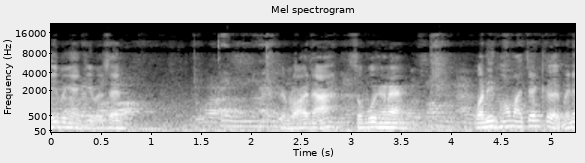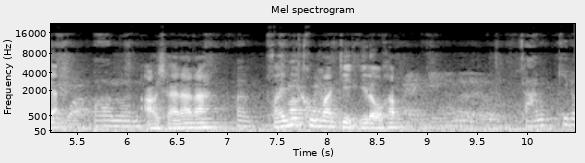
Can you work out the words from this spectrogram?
นี้เป็นไงกี่เปอร์เซ็นต์เต็มร้อยเรียบร้อยนะ สมบูรณ์แข็งแรงวันนี้พร้อมมาแจ้งเกิดไหมเนี่ยพร้อมครับเอาชนะนะครับไฟนี้คุมมากี่กิโลครับ สามกิโล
